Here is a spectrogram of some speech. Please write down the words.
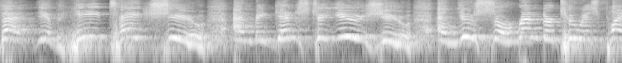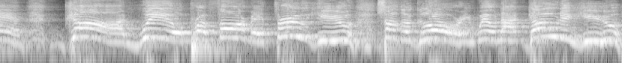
that if he takes you and begins to use you and you surrender to his plan, God will perform it through you so the glory will not go to you,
